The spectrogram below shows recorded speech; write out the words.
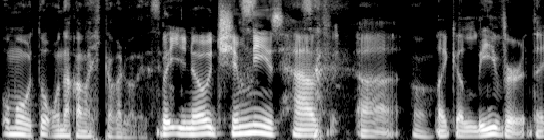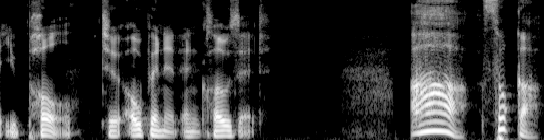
思うとお腹が引っかかるわけですよ。But you know, chimneys have uh, Oh. like a lever that you pull to open it and close it. ああ、そっか。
